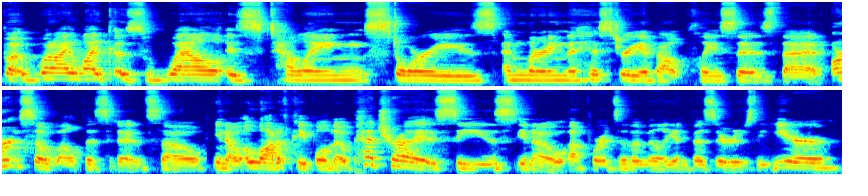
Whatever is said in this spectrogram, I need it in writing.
But what I like as well is telling stories and learning the history about places that aren't so well visited. So, you know, a lot of people know Petra it sees, you know, upwards of a million visitors a year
